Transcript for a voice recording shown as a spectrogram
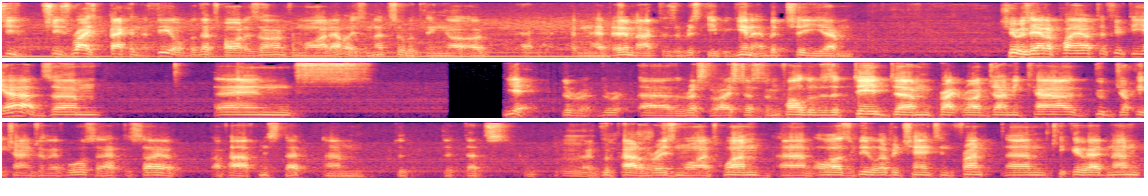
She's she's raced back in the field, but that's by design from Wide Alleys and that sort of thing. I, I hadn't had her marked as a risky beginner, but she um she was out of play after 50 yards. Um, and yeah, the, the, uh, the, rest of the race just unfolded as it did. Um, great ride, Jamie Kah. Good jockey change on that horse, I have to say. I've, I've half missed that. Um, that, that's a good part of the reason why it's won. Um, Eliza Beale every chance in front. Um, Kiku had none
